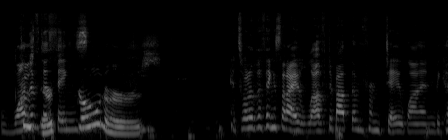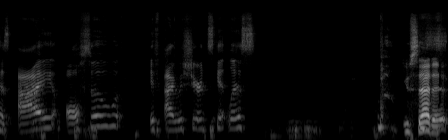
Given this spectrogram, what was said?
one of the things stoners. it's one of the things that I loved about them from day one because I also, if I was shared skitless, You said it.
